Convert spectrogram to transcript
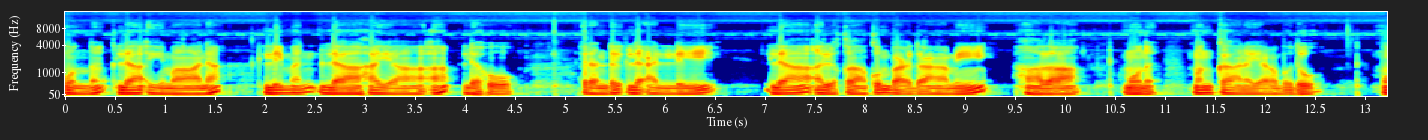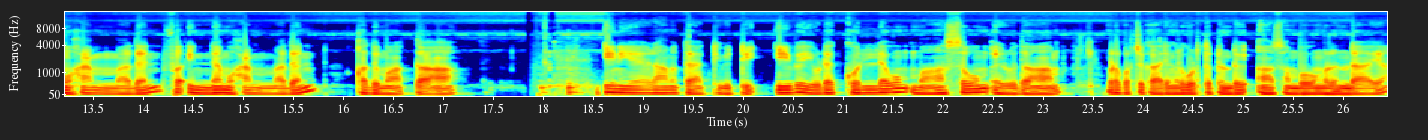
ഒന്ന് ല ഇമാന ലിമൻ ലാഹയാ ലഹു. രണ്ട് ല അല്ലി ലാ അൽക്കാക്കും ബദാമി ഹാദ. മൂന്ന് മങ്കാന യാബുദു മുഹമ്മദൻ ഫ ഇന്ന മുഹമ്മദൻ കതുമാത്ത ഇനി ഏഴാമത്തെ ആക്ടിവിറ്റി ഇവയുടെ കൊല്ലവും മാസവും എഴുതാം. ഇവിടെ കുറച്ച് കാര്യങ്ങൾ കൊടുത്തിട്ടുണ്ട്. ആ സംഭവങ്ങളുണ്ടായ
